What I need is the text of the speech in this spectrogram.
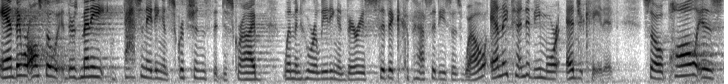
And they were also, there's many fascinating inscriptions that describe women who are leading in various civic capacities as well, and they tend to be more educated. So Paul is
